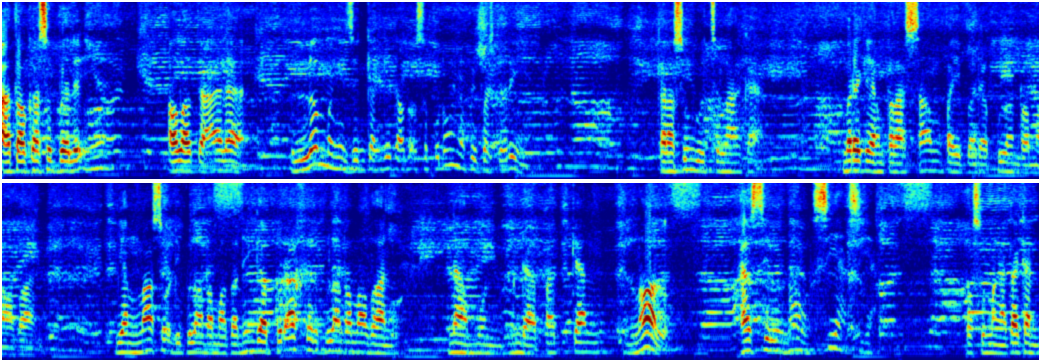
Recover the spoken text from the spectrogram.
Ataukah sebaliknya Allah Ta'ala belum mengizinkan kita untuk sepenuhnya bebas darinya. Karena sungguh celaka mereka yang telah sampai pada bulan Ramadhan. Yang masuk di bulan Ramadhan hingga berakhir bulan Ramadhan. Namun mendapatkan nol. Hasil nol sia-sia. Rasul mengatakan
